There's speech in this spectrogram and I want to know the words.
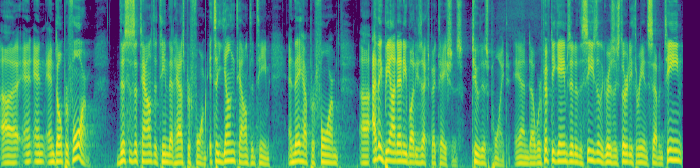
uh, and, and, and don't perform. This is a talented team that has performed. It's a young, talented team, and they have performed, uh, I think, beyond anybody's expectations to this point. And uh, we're 50 games into the season. The Grizzlies 33 and 17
